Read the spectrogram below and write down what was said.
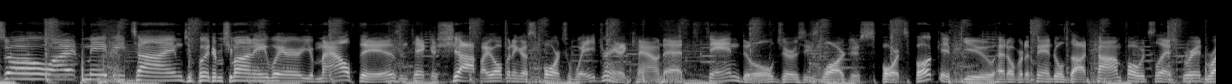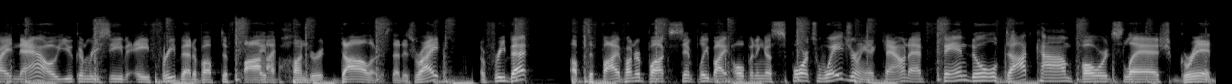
So uh, it may be time to put your money where your mouth is and take a shot by opening a sports wagering account at FanDuel, Jersey's largest sports book. If you head over to fanduel.com forward slash grid right now, you can receive a free bet of up to $500. That is right, a free bet up to 500 bucks simply by opening a sports wagering account at fanduel.com forward slash grid.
